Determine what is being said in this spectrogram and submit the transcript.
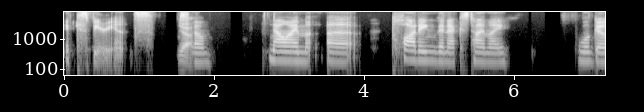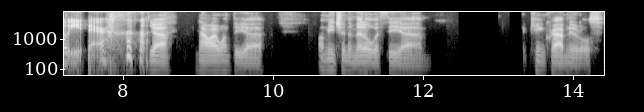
experience. Yeah. So now I'm uh plotting the next time I will go eat there. yeah. Now I want the uh I'll meet you in the middle with the um the king crab noodles.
